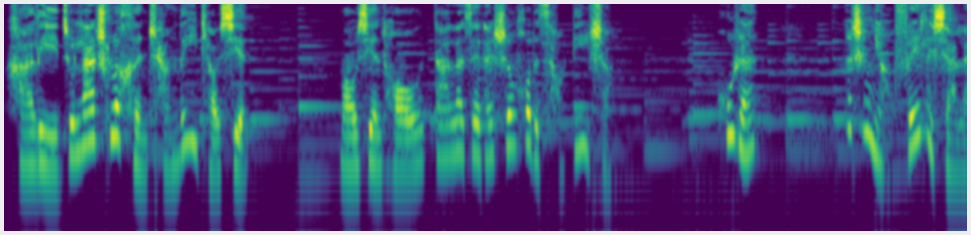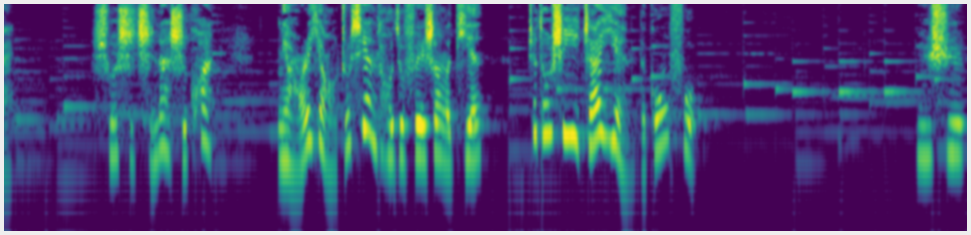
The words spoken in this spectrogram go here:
哈利就拉出了很长的一条线，毛线头耷拉在他身后的草地上。忽然，那只鸟飞了下来，说时迟，那时快，鸟儿咬住线头就飞上了天。这都是一眨眼的功夫。于是，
